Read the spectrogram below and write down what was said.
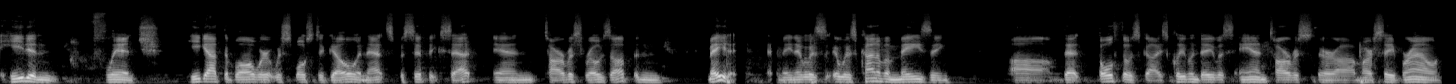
he didn't flinch. He got the ball where it was supposed to go in that specific set, and Tarvis rose up and made it. I mean, it was it was kind of amazing um, that both those guys, Cleveland Davis and Tarvis or uh, Marseilles Brown,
